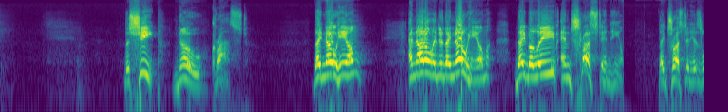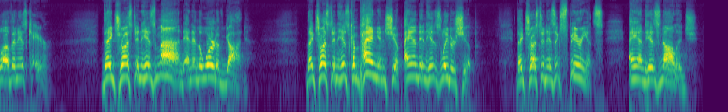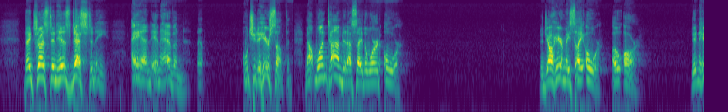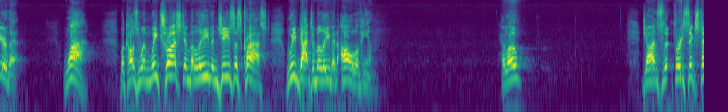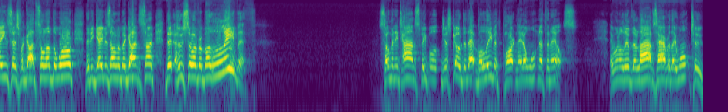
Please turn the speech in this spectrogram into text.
The sheep know Christ. They know Him and not only do they know Him, they believe and trust in Him. They trust in His love and His care. They trust in His mind and in the Word of God. They trust in His companionship and in His leadership. They trust in His experience and His knowledge. They trust in His destiny and in heaven. I want you to hear something. Not one time did I say the word or. Did y'all hear me say or? O R. Didn't hear that. Why? Because when we trust and believe in Jesus Christ, we've got to believe in all of Him. Hello? John 3:16 says, For God so loved the world that he gave his only begotten Son, that whosoever believeth. So many times people just go to that believeth part and they don't want nothing else. They want to live their lives however they want to.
